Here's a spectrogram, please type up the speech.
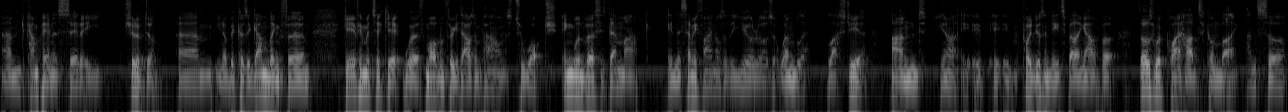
and campaigners say that he should have done. Um, you know, because a gambling firm gave him a ticket worth more than three thousand pounds to watch England versus Denmark in the semi-finals of the Euros at Wembley last year. And you know, it, it, probably doesn't need spelling out, but those were quite hard to come by. And so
